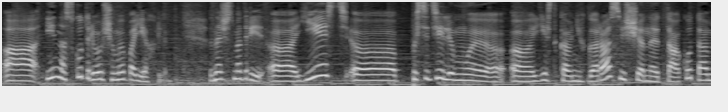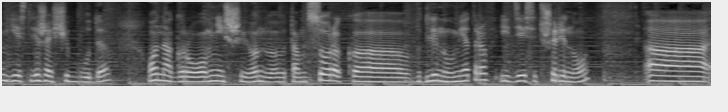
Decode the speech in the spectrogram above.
А, и на скутере, в общем, мы поехали. Значит, смотри, а, есть, а, посетили мы, есть такая у них гора священная Таку, там есть лежащий Будда, он огромнейший, он там 40 в длину метров и 10 в ширину. А,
